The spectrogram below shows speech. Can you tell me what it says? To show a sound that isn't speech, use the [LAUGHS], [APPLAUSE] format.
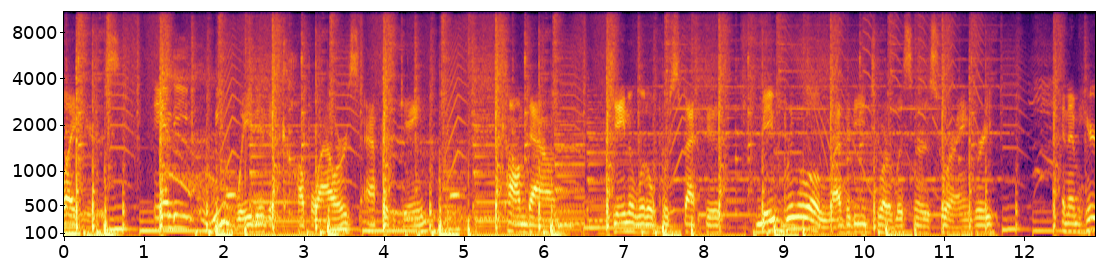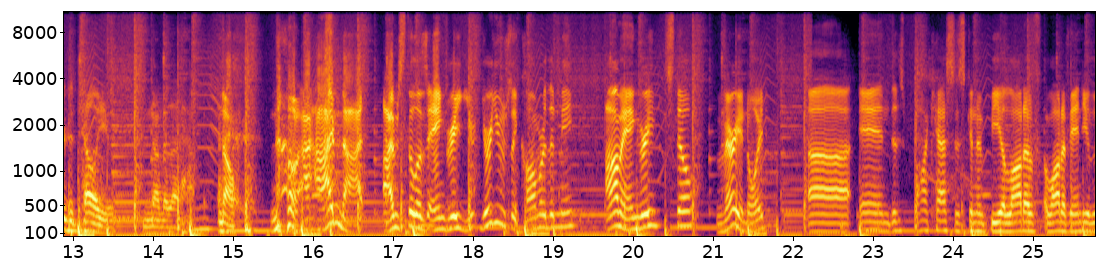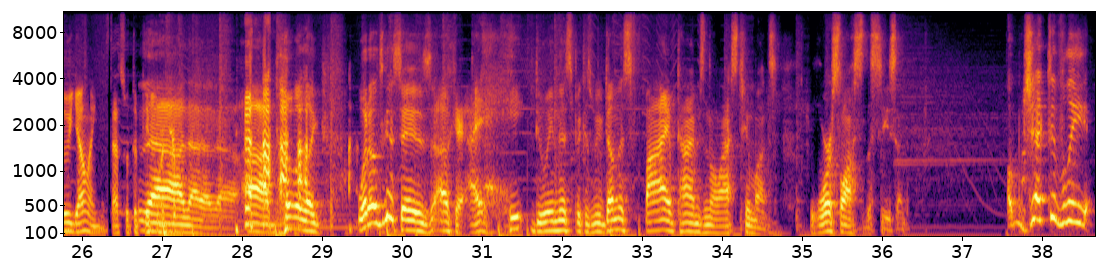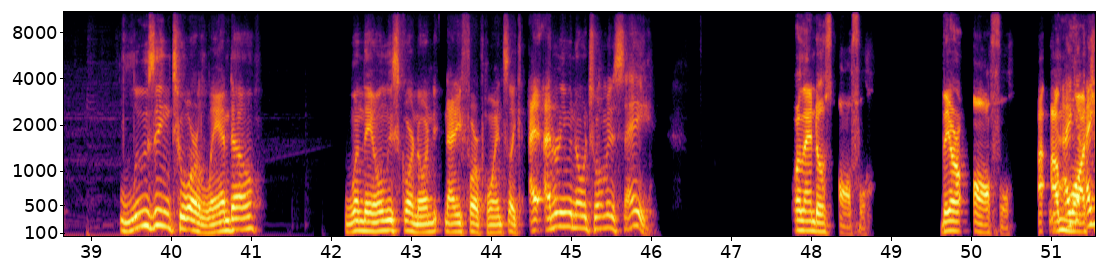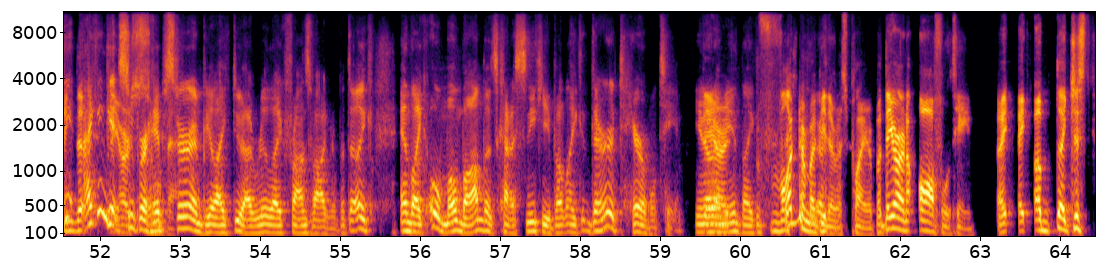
Light Years. Andy, we waited a couple hours after the game, calm down, gain a little perspective, maybe bring a little levity to our listeners who are angry. And I'm here to tell you, none of that happened. No, [LAUGHS] no, I, I'm not. I'm still as angry. You, you're usually calmer than me. I'm angry still, very annoyed. Uh, and this podcast is going to be a lot of a lot of Andy Liu yelling. If that's what the people. No, no, no, no. Uh, but like, what I was gonna say is, okay, I hate doing this because we've done this five times in the last two months. Worst loss of the season. Objectively, losing to Orlando when they only score 94 points, like I, I don't even know what you want me to say. Orlando's awful. They are awful. I, am I, watching. I can, the, I can get super so hipster and be like, dude, I really like Franz Wagner, but they're like, and like, oh, Mo Bamba is kind of sneaky, but like, they're a terrible team. You know They what are- I mean? Like, Wagner might be their best player, but they are an awful team. Like, like, uh, like just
